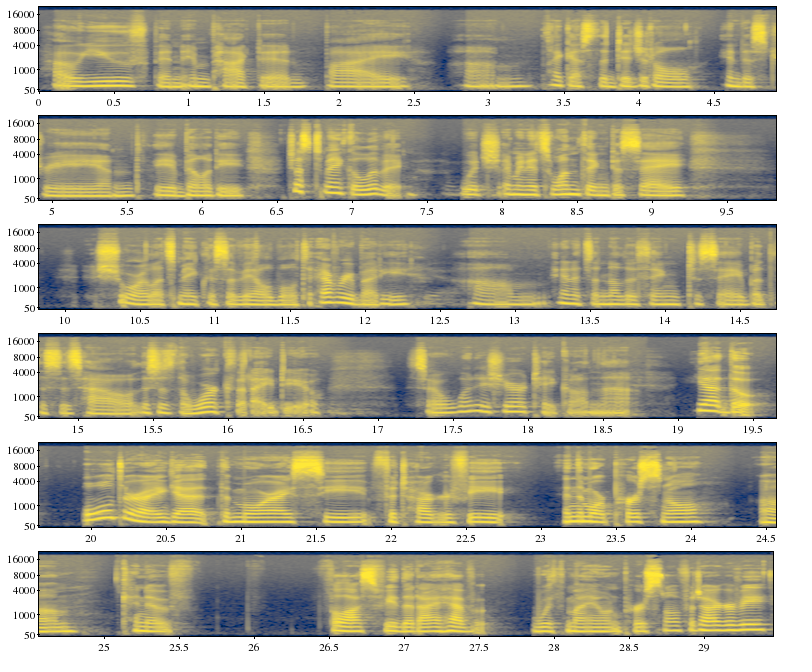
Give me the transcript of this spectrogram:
how you've been impacted by um, I guess, the digital industry and the ability just to make a living. Which, I mean, it's one thing to say, sure, let's make this available to everybody. Um, and it's another thing to say, but this is how, this is the work that I do. So, what is your take on that? Yeah, the older I get, the more I see photography and the more personal um, kind of philosophy that I have with my own personal photography.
